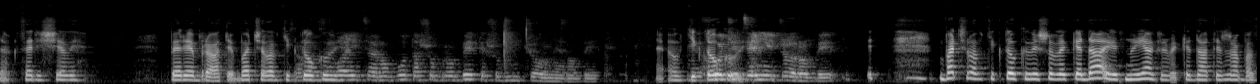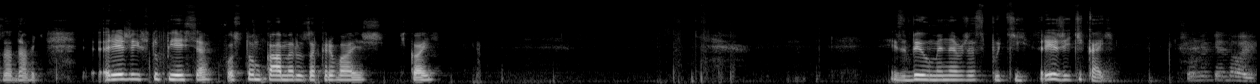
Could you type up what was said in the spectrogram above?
Так, це рішили перебрати. Бачила в Це Тіктоку. називається робота, щоб робити, щоб нічого не робити. В Не хочеться нічого робити. бачила в Тіктокові, що викидають. Ну як же викидати, жаба задавить. Режий вступися, хвостом камеру закриваєш. Тікай. І збив мене вже з путі. Режий, тікай. Що викидають.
